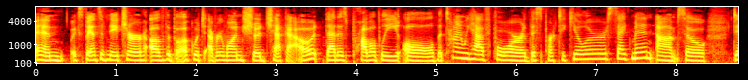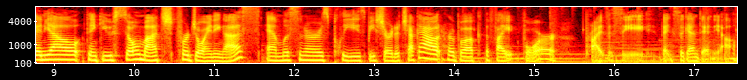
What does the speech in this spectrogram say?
and expansive nature of the book which everyone should check out that is probably all the time we have for this particular segment. Um, so danielle thank you so much for joining us. And listeners please be sure to check out her book the fight for privacy. Thanks again danielle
